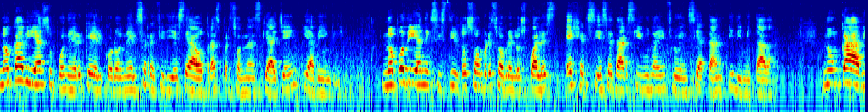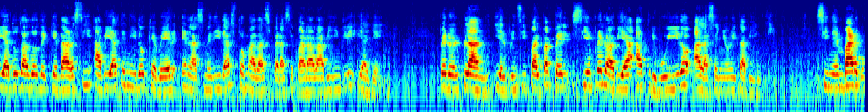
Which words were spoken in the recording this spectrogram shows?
No cabía suponer que el coronel se refiriese a otras personas que a Jane y a Bingley. No podían existir dos hombres sobre los cuales ejerciese Darcy una influencia tan ilimitada. Nunca había dudado de que Darcy había tenido que ver en las medidas tomadas para separar a Bingley y a Jane. Pero el plan y el principal papel siempre lo había atribuido a la señorita Bingley. Sin embargo,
